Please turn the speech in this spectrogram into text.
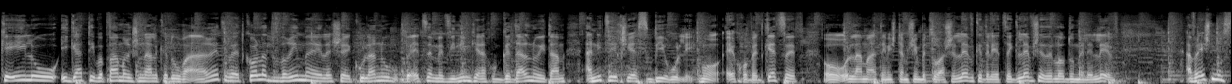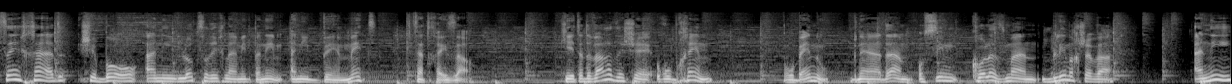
כאילו הגעתי בפעם הראשונה לכדור הארץ, ואת כל הדברים האלה שכולנו בעצם מבינים כי אנחנו גדלנו איתם, אני צריך שיסבירו לי, כמו איך עובד כסף, או למה אתם משתמשים בצורה של לב כדי לייצג לב שזה לא דומה ללב. אבל יש נושא אחד שבו אני לא צריך להעמיד פנים, אני באמת קצת חייזר. כי את הדבר הזה שרובכם, רובנו, בני האדם, עושים כל הזמן, בלי מחשבה, אני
